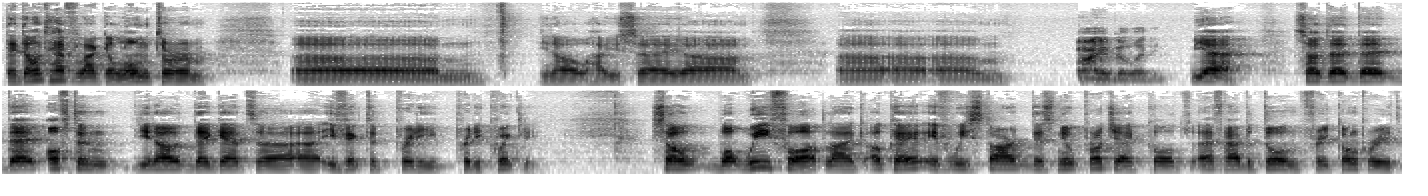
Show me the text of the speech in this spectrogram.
they don't have like a long term, uh, um, you know how you say. Um, uh, uh, um, viability. Yeah. So that they, they often, you know, they get uh, evicted pretty pretty quickly. So what we thought, like, okay, if we start this new project called Vrij Beton, Free Concrete,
